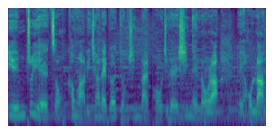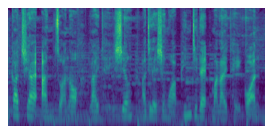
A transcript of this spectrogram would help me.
饮水的状况啊，而且呢，搁重新来铺这个新的路啦，诶，互人甲车的安全哦来提升，啊，这个生活品质呢嘛来提悬。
